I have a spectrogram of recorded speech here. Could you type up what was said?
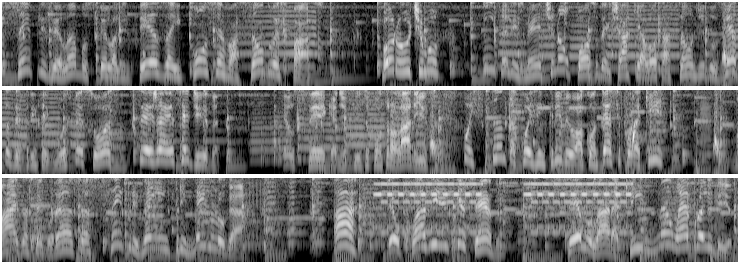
sempre zelamos pela limpeza e conservação do espaço. Por último, infelizmente não posso deixar que a lotação de 232 pessoas seja excedida. Eu sei que é difícil controlar isso, pois tanta coisa incrível acontece por aqui, mas a segurança sempre vem em primeiro lugar. Ah, eu quase ia esquecendo. Celular aqui não é proibido.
